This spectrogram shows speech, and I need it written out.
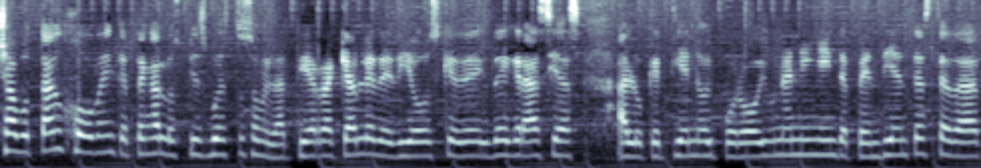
chavo tan joven que tenga los pies puestos sobre la tierra, que hable de Dios, que dé dé gracias a lo que tiene hoy por hoy, una niña independiente a esta edad,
